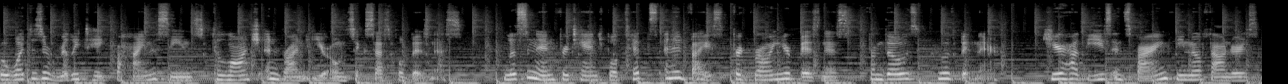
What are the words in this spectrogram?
But what does it really take behind the scenes to launch and run your own successful business? Listen in for tangible tips and advice for growing your business from those who have been there. Hear how these inspiring female founders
